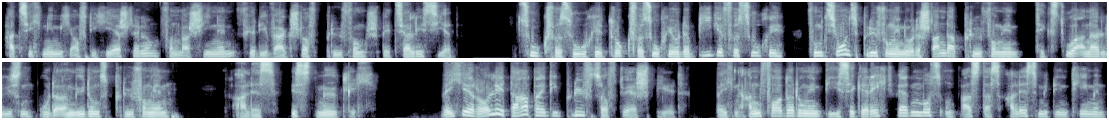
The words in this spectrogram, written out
hat sich nämlich auf die Herstellung von Maschinen für die Werkstoffprüfung spezialisiert. Zugversuche, Druckversuche oder Biegeversuche Funktionsprüfungen oder Standardprüfungen, Texturanalysen oder Ermüdungsprüfungen. Alles ist möglich. Welche Rolle dabei die Prüfsoftware spielt, welchen Anforderungen diese gerecht werden muss und was das alles mit den Themen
